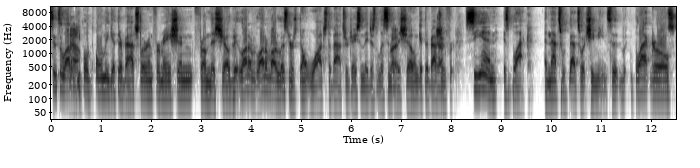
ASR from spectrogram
Since a lot Yeah. of people only get their bachelor information from this show, a lot of a lot of our listeners don't watch The Bachelor, Jason. They just listen to the show and get their bachelor. Yeah. CN is black, and that's that's what she means. Black girls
